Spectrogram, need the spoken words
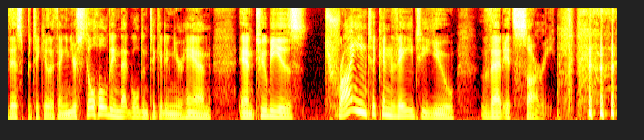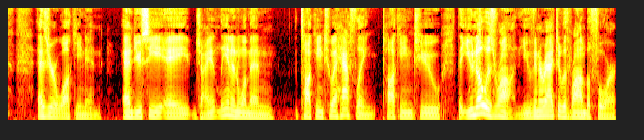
this particular thing, and you're still holding that golden ticket in your hand, and Tubi is trying to convey to you that it's sorry as you're walking in. And you see a giant Leonin woman talking to a halfling, talking to that you know is Ron. You've interacted with Ron before.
